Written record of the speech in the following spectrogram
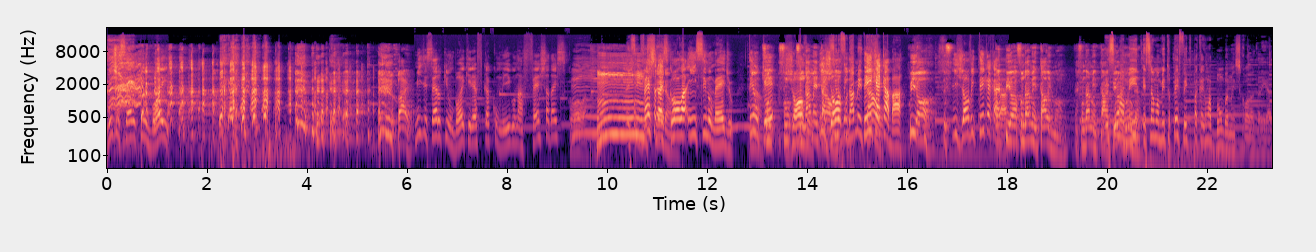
Me disseram que um boy. Vai. Me disseram que um boy queria ficar comigo na festa da escola. Hum, Festa da escola e ensino médio. Tem Não, o quê? fun- jovem. fundamental. E jovem Fundamental. tem que acabar. pior. E jovem tem que acabar. É pior, é fundamental, irmão. É fundamental, é Esse, pior momento, ainda. esse é o momento perfeito pra cair uma bomba na escola, tá ligado?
